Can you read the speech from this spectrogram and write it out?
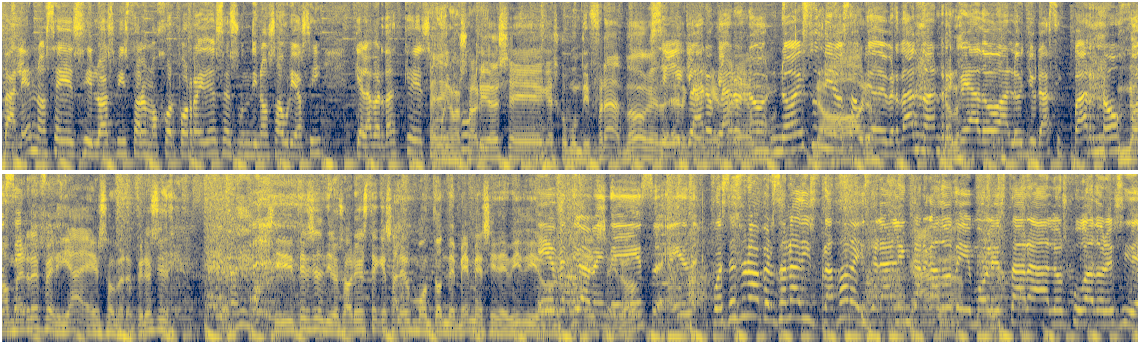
Vale, no sé si lo has visto a lo mejor por redes, es un dinosaurio así, que la verdad es que es El muy dinosaurio ese que es como un disfraz, ¿no? Sí, el claro, que claro, no, un- no es un No, dinosaurio no. de verdad, no han recreado a los Jurassic Park, no, No José. me refería a eso, me refiero si, si dices el dinosaurio este que sale un montón de memes y de vídeos. Efectivamente. Es- es- pues es una persona disfrazada y será el encargado de molestar a los jugadores y de,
